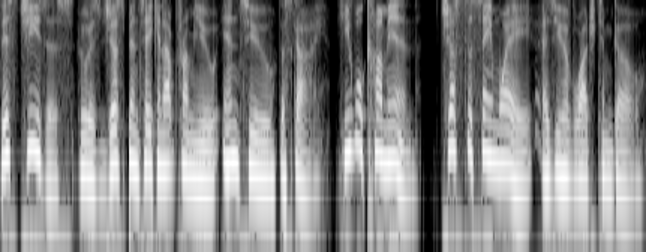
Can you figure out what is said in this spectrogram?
This Jesus, who has just been taken up from you into the sky, he will come in just the same way as you have watched him go.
